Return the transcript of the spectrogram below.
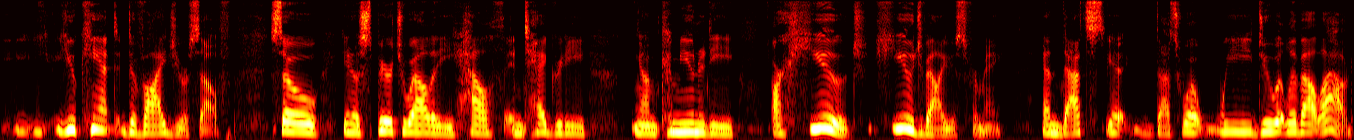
you can't divide yourself. So, you know, spirituality, health, integrity, um, community are huge, huge values for me. And that's that's what we do at Live Out Loud.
